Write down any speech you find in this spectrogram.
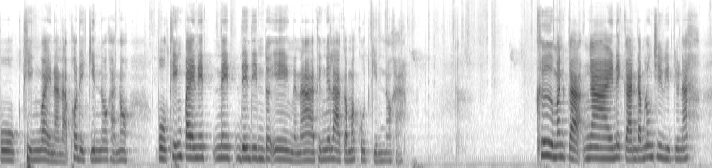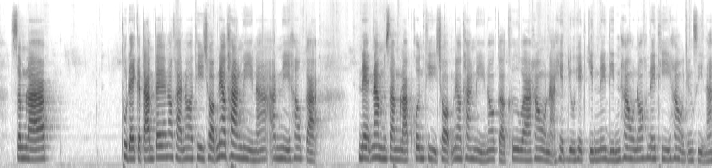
ปลูกทิ้งไว้นั่นล่ะพอได้กินเนาะค่ะเนาะปลูกทิ้งไปในในดินดินตัวเองน่ะนะถึงเวลาก็มาขุดกินเนาะค่ะ คือมันกะง่ายในการดำรงชีวิตอยู่นะ สำหรับผู้ใดก็ตามแต่เนาะค่ะเนาะที่ชอบแนวทางนี้นะ อันนี้เฮากะแนะนำสำหรับคนที่ชอบแนวทางนี้เนาะก็คือว่าเฮานะเฮ็ดอยู่เฮ็ดกินในดินเฮาเนาะในที่เฮาจังสี่นะ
